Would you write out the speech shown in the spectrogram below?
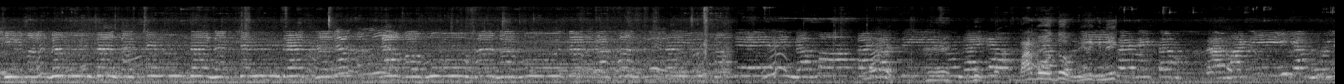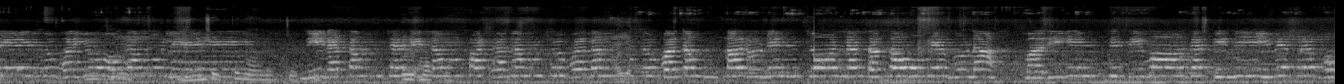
శివనందన చందన చంద్రధర నవమోహన మార్గవద్దు నీకు నీ చెప్పు నాన్న చెప్పు నిరతం చరితం పఠనం శుభదం శుభదం కరుణించోన్నత సౌమ్య గుణ మరించి మాగతి నీవే ప్రభో.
